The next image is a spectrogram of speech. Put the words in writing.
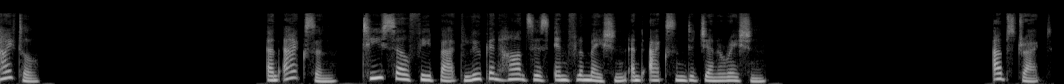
Title An axon, T cell feedback loop enhances inflammation and axon degeneration. Abstract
